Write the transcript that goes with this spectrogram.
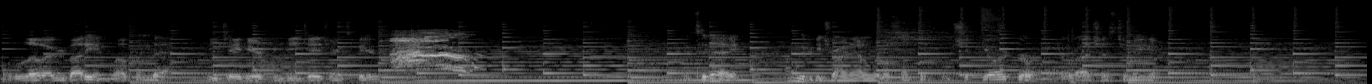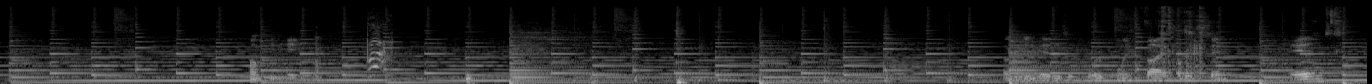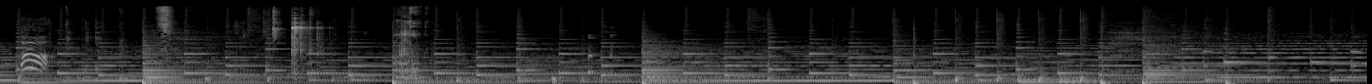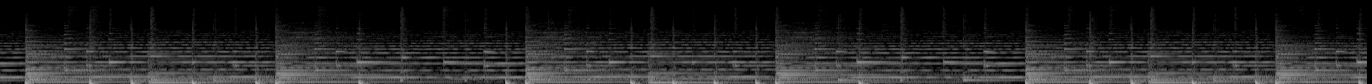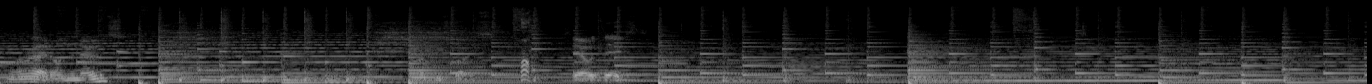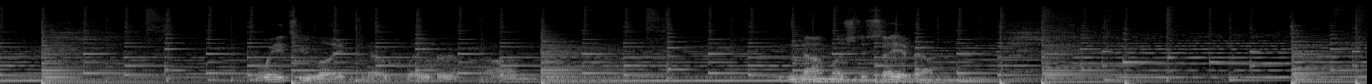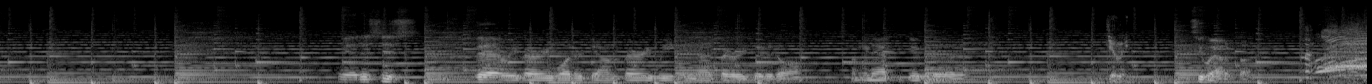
Hello, everybody, and welcome back. BJ here from BJ Drinks Beer. And today, I'm going to be trying out a little something from Shipyard Brewing of Rochester, New York. Pumpkinhead. Pumpkinhead is a 4.5% ale. Alright, on the nose. Pumpkin spice. See how it tastes. Way too light, no flavor. Um, not much to say about it. Yeah, this is very, very watered down, very weak, and not very good at all. I'm gonna have to give it a Do it. two out of five.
